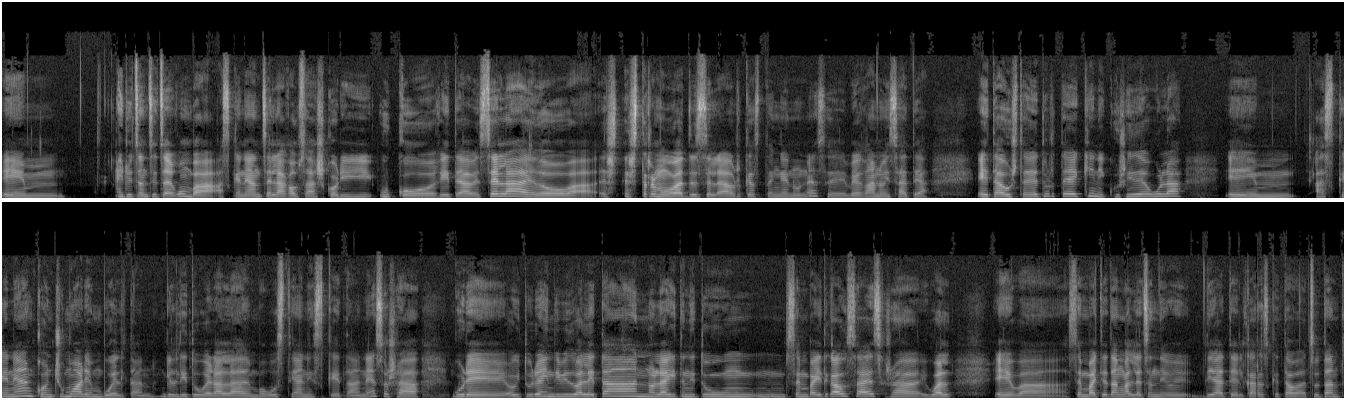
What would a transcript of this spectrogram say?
uh irutzen zitzaigun, ba, azkenean zela gauza askori uko egitea bezala, edo ba, estremo bat bezala aurkezten genuen, ez, e, vegano izatea. Eta uste dut urteekin ikusi degula, em, azkenean kontsumoaren bueltan, gelditu gerala denbo guztian izketan, ez? Osea, gure ohitura individualetan, nola egiten ditu zenbait gauza, ez? Osea, igual, e, ba, zenbaitetan galdetzen diate elkarrezketa batzutan,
